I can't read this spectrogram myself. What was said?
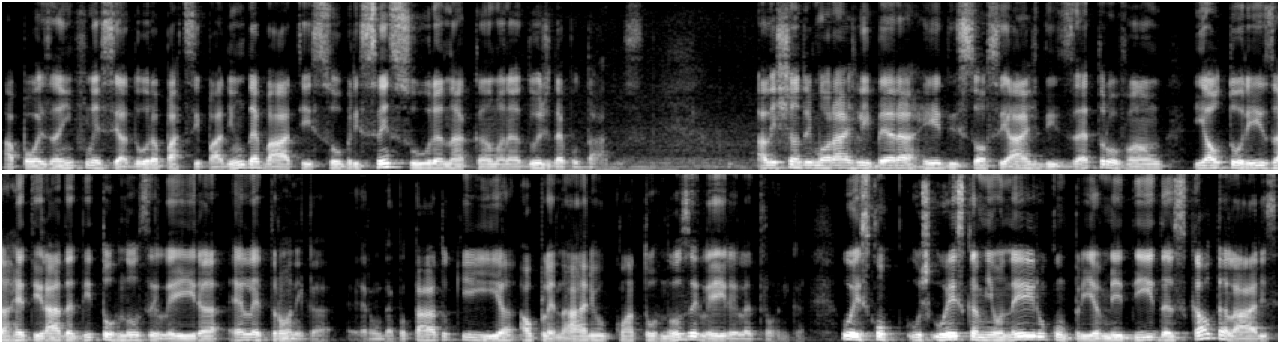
após a influenciadora participar de um debate sobre censura na Câmara dos Deputados. Alexandre Moraes libera redes sociais de Zé Trovão e autoriza a retirada de tornozeleira eletrônica. Era um deputado que ia ao plenário com a tornozeleira eletrônica. O ex-caminhoneiro cumpria medidas cautelares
